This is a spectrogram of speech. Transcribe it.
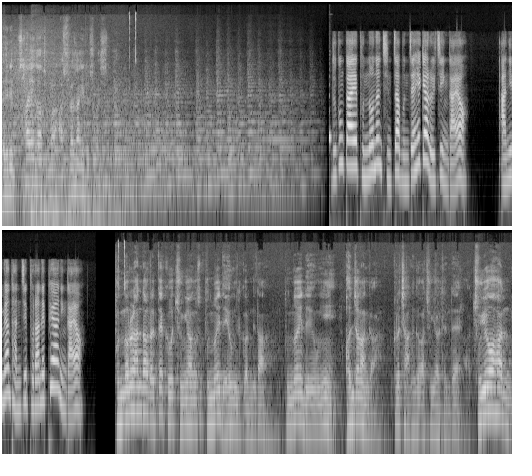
대립, 사회가 정말 아수라장이 될 수가 있습니다. 누군가의 분노는 진짜 문제 해결 의지인가요? 아니면 단지 불안의 표현인가요? 분노를 한다 그럴 때 그 중요한 것은 분노의 내용일 겁니다. 분노의 내용이 건전한가 그렇지 않은가가 중요할 텐데 주요한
